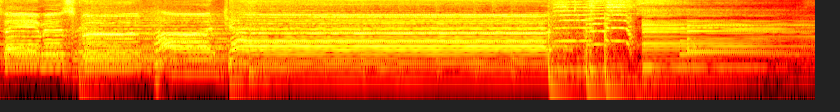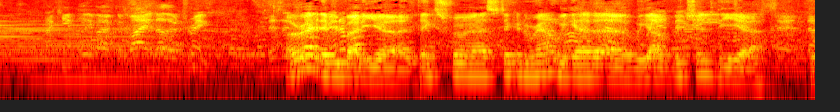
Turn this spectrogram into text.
famous food podcast. I can't believe I have to buy another drink. Is it All right, everybody. Uh, thanks for uh, sticking around. We got uh, we got Richard, the uh, the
